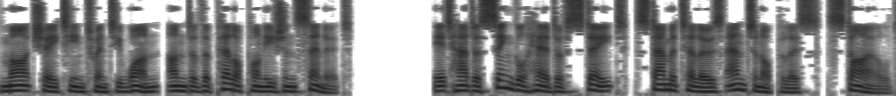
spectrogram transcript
March 1821, under the Peloponnesian Senate. It had a single head of state, Stamatelos Antonopoulos, styled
